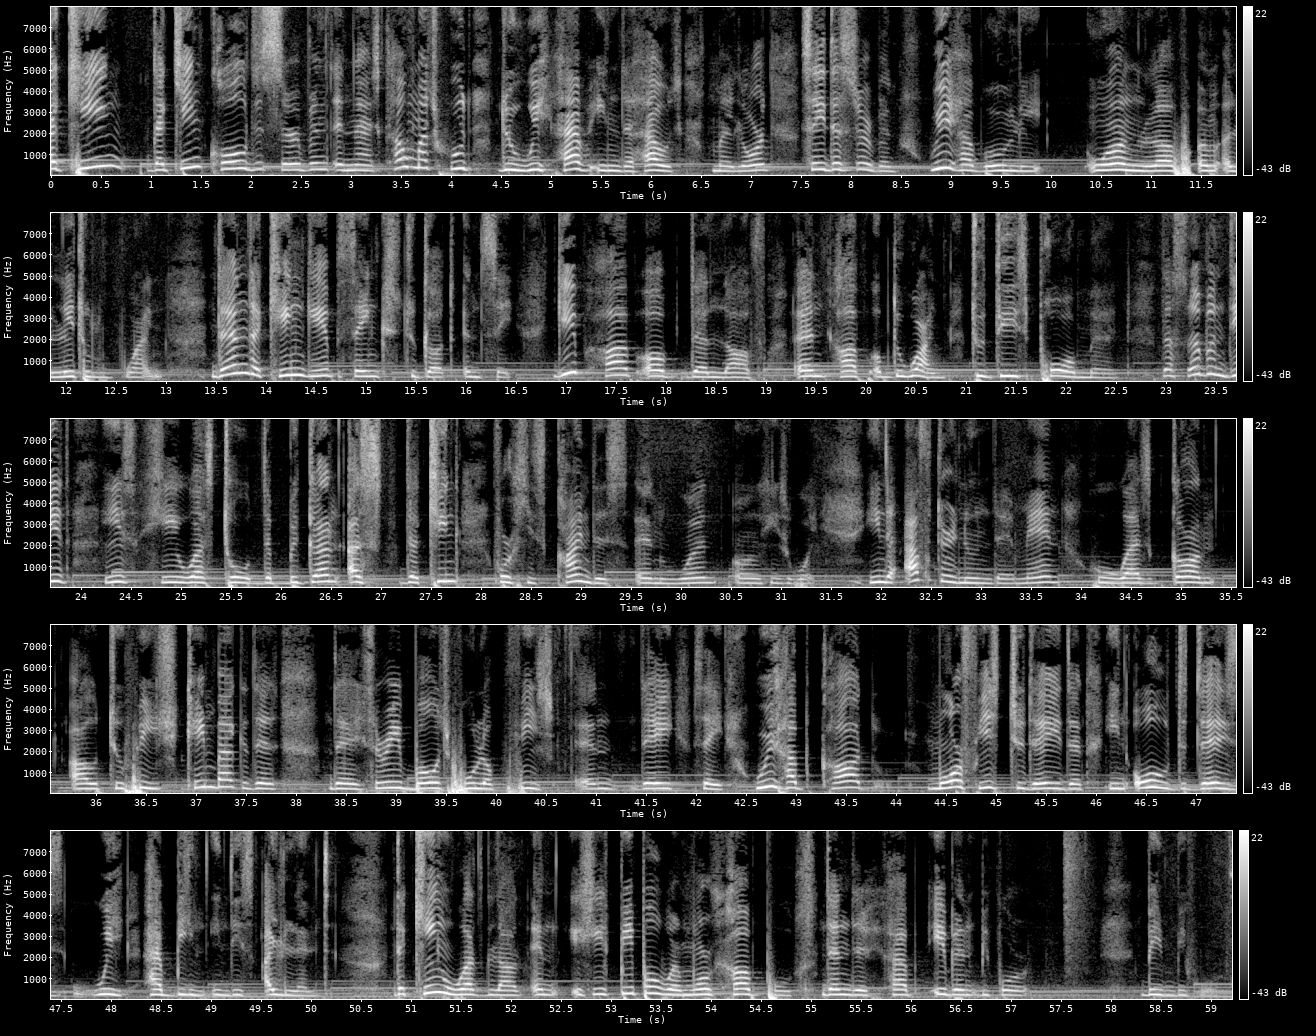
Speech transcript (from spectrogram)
The king the king called the servant and asked, How much food do we have in the house, my lord? Said the servant, We have only one loaf and um, a little wine. Then the king gave thanks to God and said, Give half of the loaf and half of the wine to this poor man. The servant did as he was told. They began as the king for his kindness and went on his way. In the afternoon, the man who was gone out to fish came back the, the three boats full of fish, and they say, We have caught more fish today than in all the days we have been in this island. The king was glad, and his people were more helpful than they have even before been before.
